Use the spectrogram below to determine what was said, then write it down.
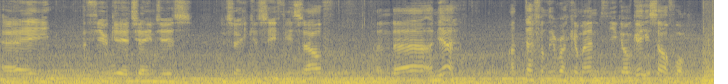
a, a few gear changes, just so you can see for yourself. And, uh, and yeah, I definitely recommend you go get yourself one.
